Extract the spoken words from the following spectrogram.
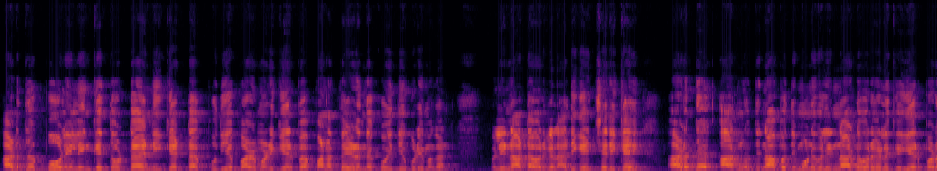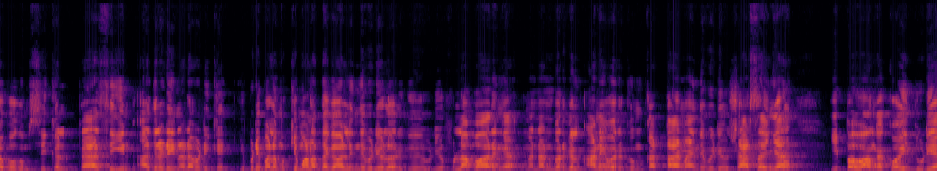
அடுத்து போலி லிங்கை தொட்ட நீ கெட்ட புதிய பழமொழிக்கு ஏற்ப பணத்தை இழந்த குவைத்திய குடிமகன். வெளிநாட்டவர்கள் அதிக எச்சரிக்கை. அடுத்து அறுநூத்தி நாற்பத்தி மூணு வெளிநாட்டவர்களுக்கு ஏற்பட போகும் சிக்கல். பேசியின் அதிரடி நடவடிக்கை. இப்படி பல முக்கியமான தகவல் இந்த வீடியோவில் இருக்குது வீடியோ ஃபுல்லாக பாருங்கள் உங்கள் நண்பர்கள் அனைவருக்கும் கட்டாயமாக இந்த வீடியோ ஷேர் செய்யுங்க. இப்போ வாங்க குவைத்துடைய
